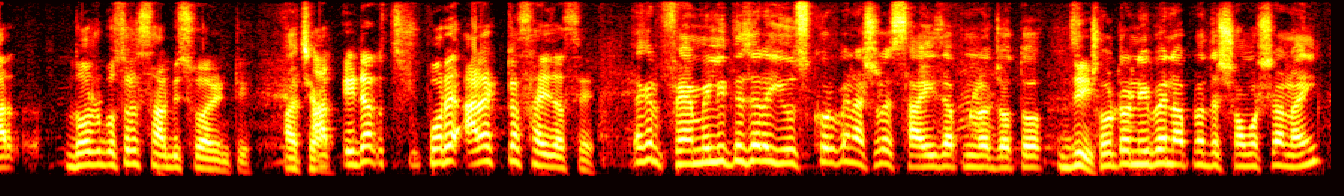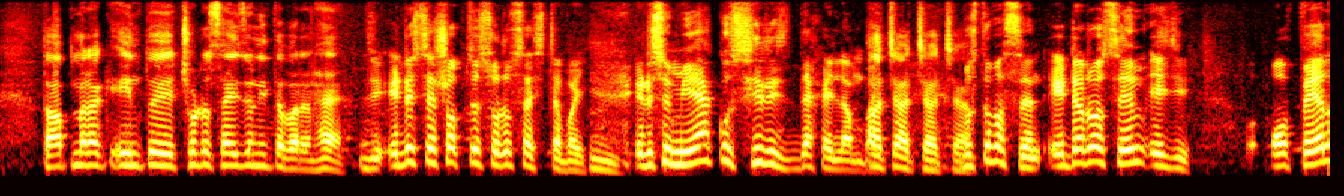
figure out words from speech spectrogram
আর দশ বছরের সার্ভিস ওয়ারেন্টি। আচ্ছা। আর এটার পরে আরেকটা সাইজ আছে। দেখেন ফ্যামিলিতে যারা ইউজ করবেন আসলে সাইজ আপনারা যত ছোট নেবেন আপনাদের সমস্যা নাই। তো আপনারা কিন্তু এই ছোট সাইজও নিতে পারেন হ্যাঁ। জি এটা হচ্ছে সবচেয়ে ছোট সাইজটা ভাই। এটা হচ্ছে মিয়াকু সিরিজ দেখাইলাম আচ্ছা আচ্ছা আচ্ছা। বুঝতে পারছেন? এটারও সেম এই যে ওপেল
